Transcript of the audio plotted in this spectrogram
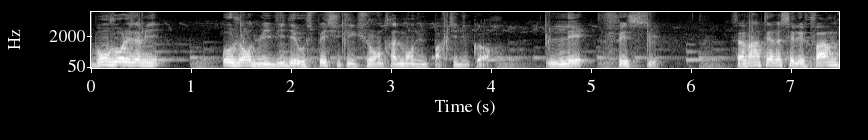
Bonjour les amis, aujourd'hui vidéo spécifique sur l'entraînement d'une partie du corps, les fessiers. Ça va intéresser les femmes,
